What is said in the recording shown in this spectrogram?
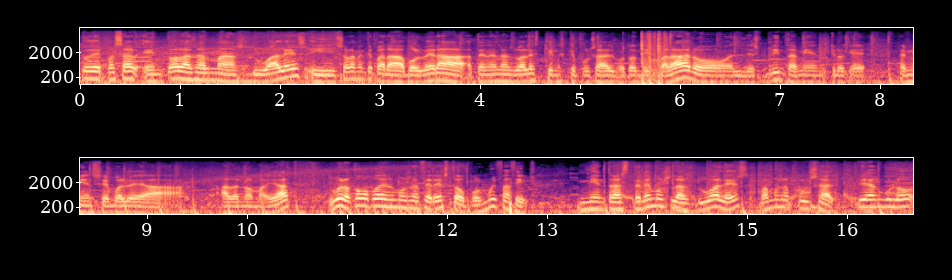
puede pasar en todas las armas duales y solamente para volver a tener las duales tienes que pulsar el botón de disparar o el sprint también creo que también se vuelve a, a la normalidad. Y bueno, ¿cómo podemos hacer esto? Pues muy fácil. Mientras tenemos las duales, vamos a pulsar triángulo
